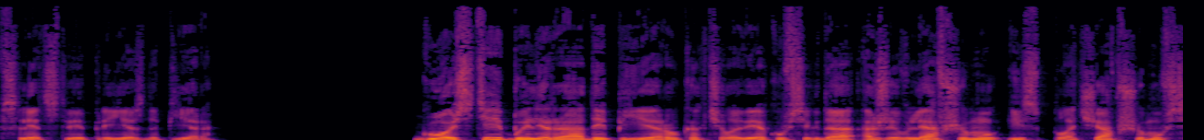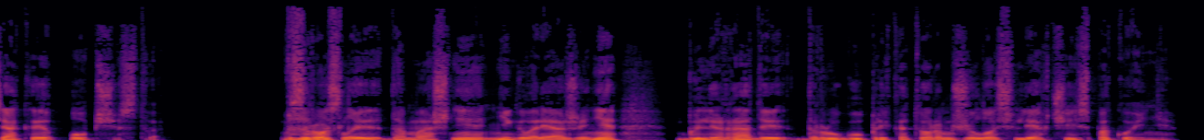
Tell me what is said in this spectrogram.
вследствие приезда Пьера. Гости были рады Пьеру как человеку, всегда оживлявшему и сплочавшему всякое общество. Взрослые домашние, не говоря о жене, были рады другу, при котором жилось легче и спокойнее.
